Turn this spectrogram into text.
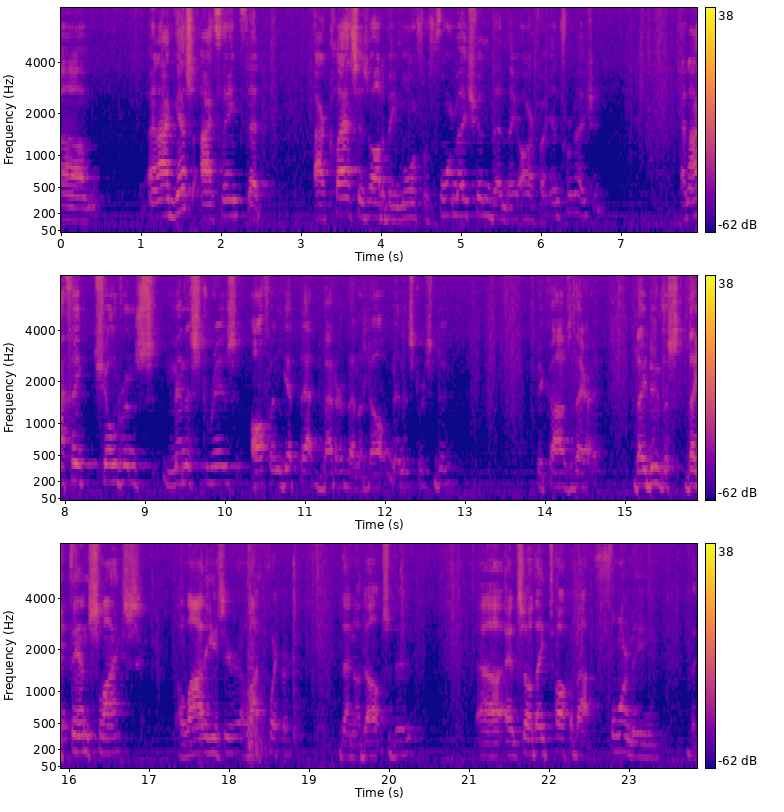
Um, and I guess I think that our classes ought to be more for formation than they are for information. And I think children's ministries often get that better than adult ministries do because they're, they do this, they thin slice a lot easier, a lot quicker than adults do. Uh, and so they talk about forming the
